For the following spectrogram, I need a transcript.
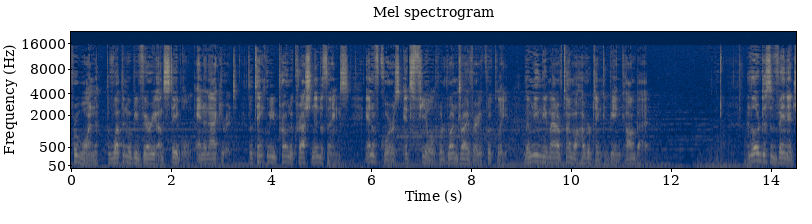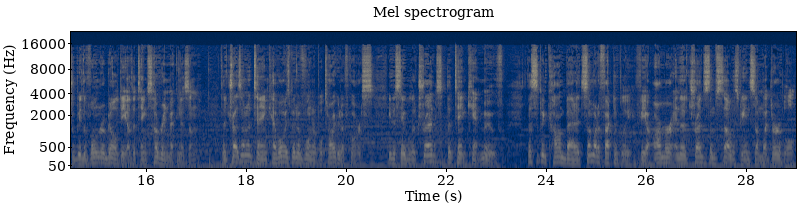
For one, the weapon would be very unstable and inaccurate, the tank would be prone to crashing into things, and of course, its fuel would run dry very quickly, limiting the amount of time a hover tank could be in combat. Another disadvantage would be the vulnerability of the tank's hovering mechanism. The treads on a tank have always been a vulnerable target of course. You disable the treads, the tank can't move. This has been combated somewhat effectively via armor and the treads themselves being somewhat durable.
